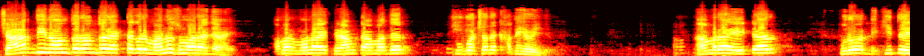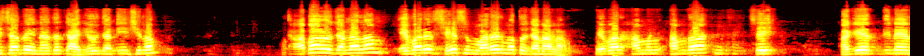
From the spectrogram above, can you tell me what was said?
চার দিন অন্তর অন্তর একটা করে মানুষ মারা যায় আমার মনে হয় গ্রামটা আমাদের দু বছরে খালি হয়ে যাবে। আমরা এইটার পুরো লিখিত হিসাবে এনাদেরকে আগেও জানিয়েছিলাম। আবারও জানালাম এবারে শেষবারের মতো জানালাম। এবার আম- আমরা সেই আগের দিনের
